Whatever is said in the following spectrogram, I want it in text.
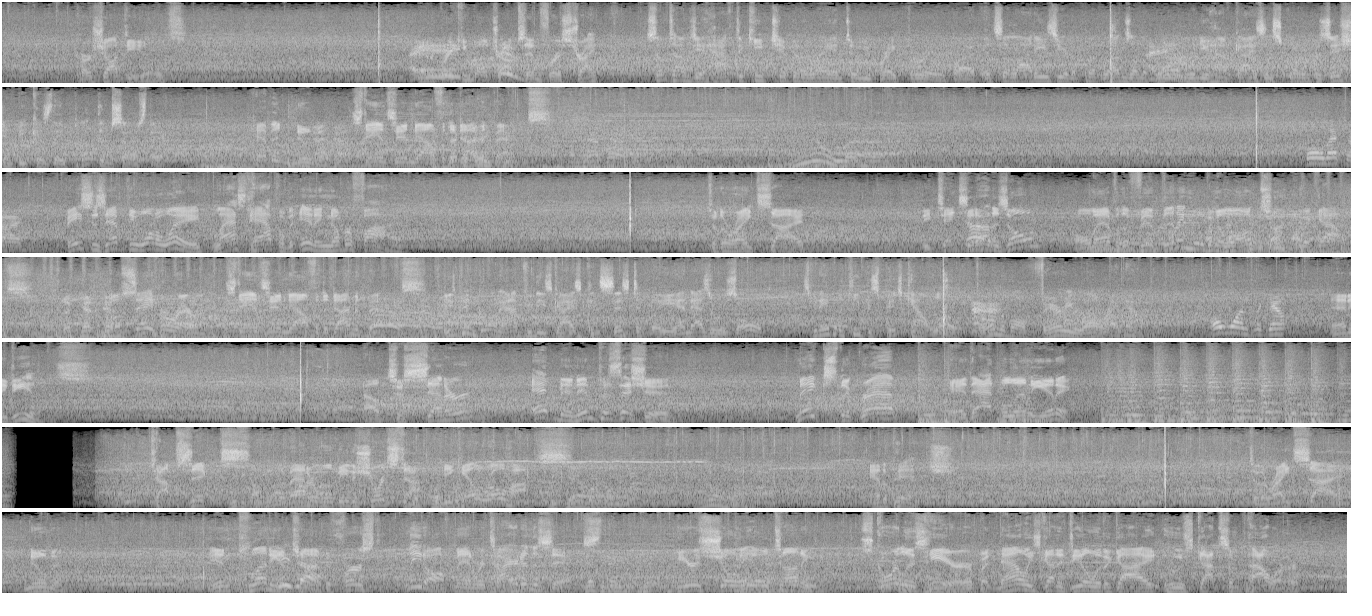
Kershaw deals. And a breaking ball drops in for a strike. Sometimes you have to keep chipping away until you break through, but it's a lot easier to put runs on the board when you have guys in scoring position because they put themselves there. Kevin Newman stands in now for the Diamondbacks. Ball that time. Base is empty, one away. Last half of inning number five. To the right side. He takes it on his own. Home half of the fifth inning, moving along. Two quick outs. Jose Herrera stands in now for the Diamondbacks. He's been going after these guys consistently, and as a result, he's been able to keep his pitch count low. Throwing the ball very well right now. All one's the count. And he deals. Out to center. Edman in position. Makes the grab, and that will end the inning. Top six. The batter will be the shortstop, Miguel Rojas. And a pitch. To the right side, Newman. In plenty of time to first. Leadoff man retired in the sixth. Here's Shohei Ohtani. Scoreless here, but now he's got to deal with a guy who's got some power.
